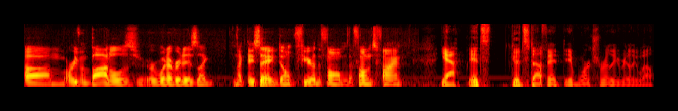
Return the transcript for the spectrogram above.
um, or even bottles or whatever it is, like, like they say, don't fear the foam. The foam's fine. Yeah, it's good stuff. It, it works really, really well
